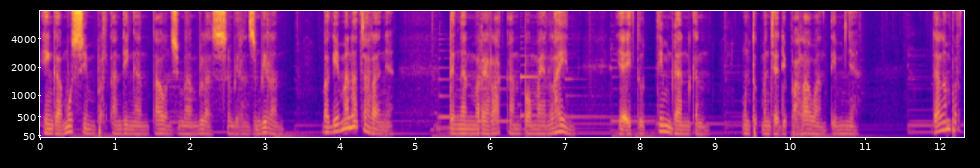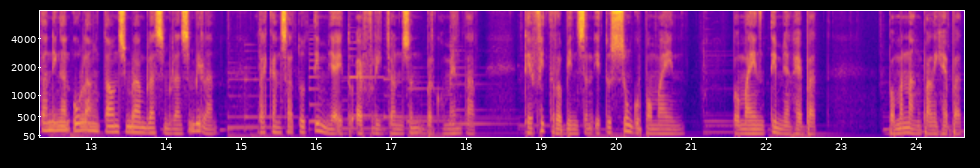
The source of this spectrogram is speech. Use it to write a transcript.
hingga musim pertandingan tahun 1999. Bagaimana caranya? dengan merelakan pemain lain, yaitu tim Duncan, untuk menjadi pahlawan timnya. Dalam pertandingan ulang tahun 1999, rekan satu tim yaitu Avery Johnson berkomentar, David Robinson itu sungguh pemain, pemain tim yang hebat, pemenang paling hebat.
